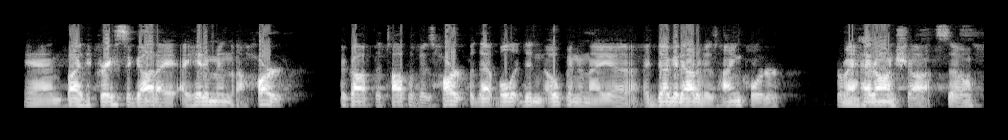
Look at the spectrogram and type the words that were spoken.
and by the grace of God, I, I hit him in the heart, took off the top of his heart, but that bullet didn't open, and I uh, I dug it out of his hindquarter from a head-on shot. So,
